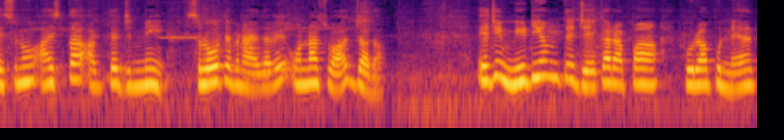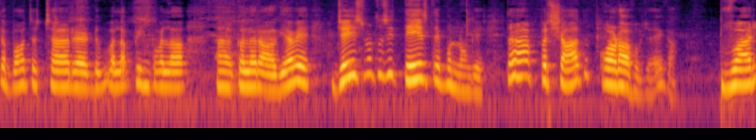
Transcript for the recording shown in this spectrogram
ਇਸ ਨੂੰ ਆਇਸਤਾ ਅੱਗ ਤੇ ਜਿੰਨੀ ਸਲੋ ਤੇ ਬਣਾਇਆ ਜਾਵੇ ਉਹਨਾਂ ਸਵਾਦ ਜ਼ਿਆਦਾ। ਇਹ ਜੀ ਮੀਡੀਅਮ ਤੇ ਜੇਕਰ ਆਪਾਂ ਪੂਰਾ ਭੁੰਨਿਆ ਤਾਂ ਬਹੁਤ ਅੱਛਾ ਰੈੱਡ ਵਾਲਾ, ਪਿੰਕ ਵਾਲਾ ਕਲਰ ਆ ਗਿਆ ਵੇ। ਜੇ ਇਸ ਨੂੰ ਤੁਸੀਂ ਤੇਜ਼ ਤੇ ਭੁੰਨੋਗੇ ਤਾਂ ਪ੍ਰਸ਼ਾਦ ਕੌੜਾ ਹੋ ਜਾਏਗਾ। ਵਾਰੀ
